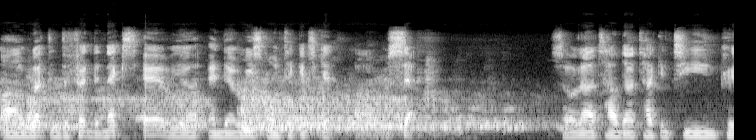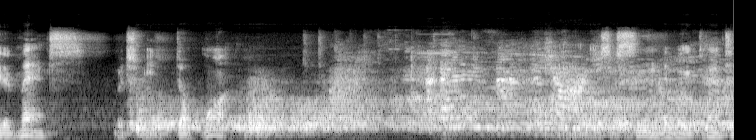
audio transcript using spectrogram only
uh, we have to defend the next area, and their respawn tickets get uh, reset. So that's how the attacking team could advance, which we don't want. As you see, the way planted.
